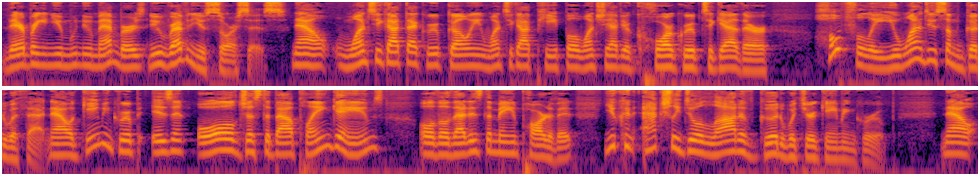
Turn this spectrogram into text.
they're bringing you new members, new revenue sources. Now, once you got that group going, once you got people, once you have your core group together, hopefully you want to do some good with that. Now, a gaming group isn't all just about playing games, although that is the main part of it. You can actually do a lot of good with your gaming group. Now,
